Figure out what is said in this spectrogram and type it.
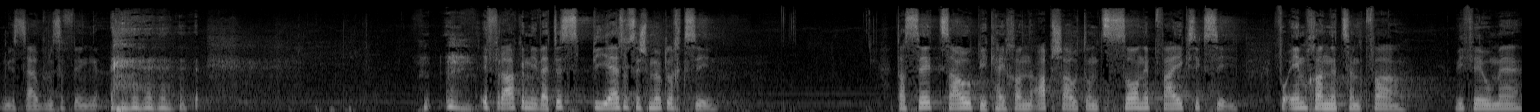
Ich muss es selber herausfinden. ich frage mich, wenn das bei Jesus möglich war, dass sie die Salbung haben abschalten und so nicht fähig waren, von ihm zu empfangen. Wie viel mehr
